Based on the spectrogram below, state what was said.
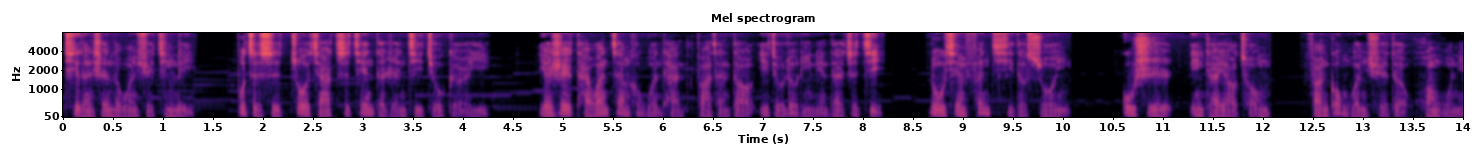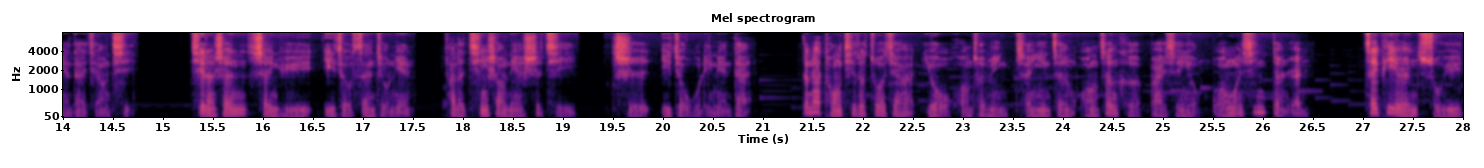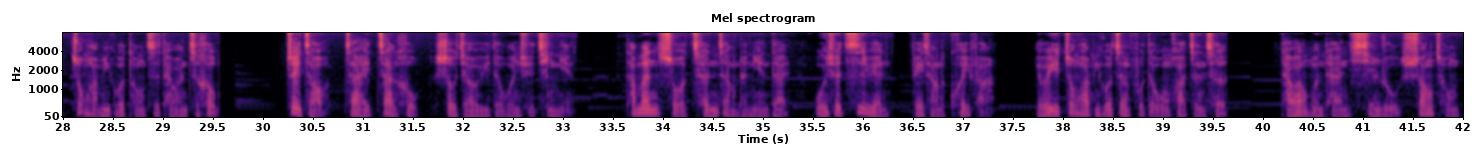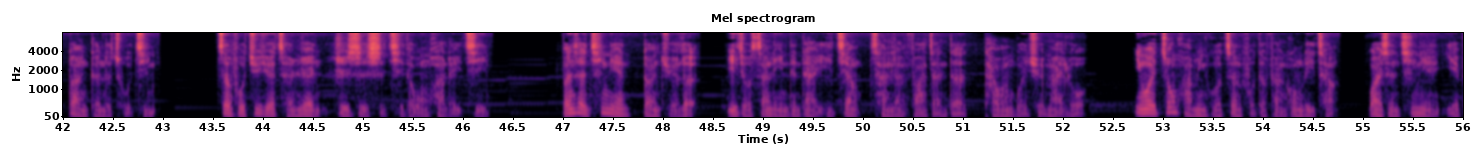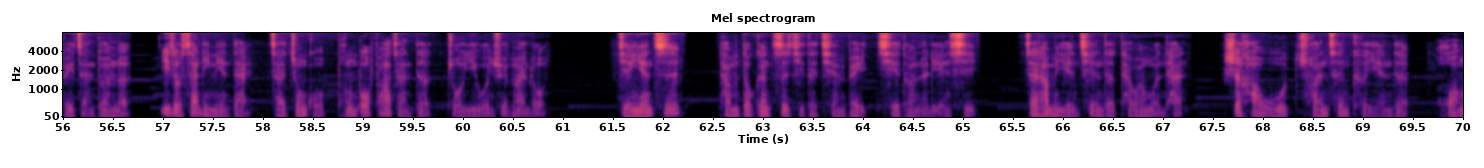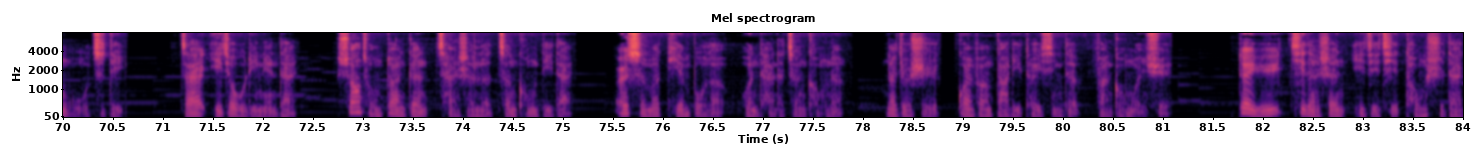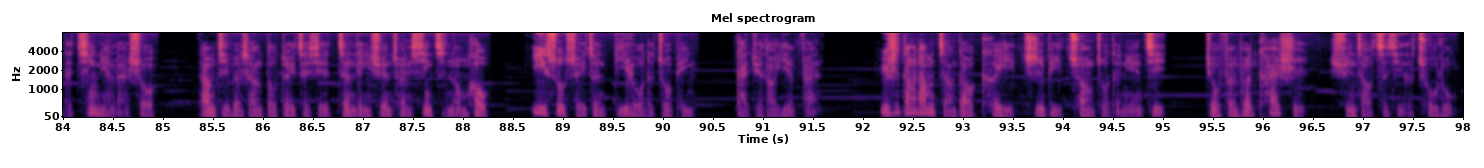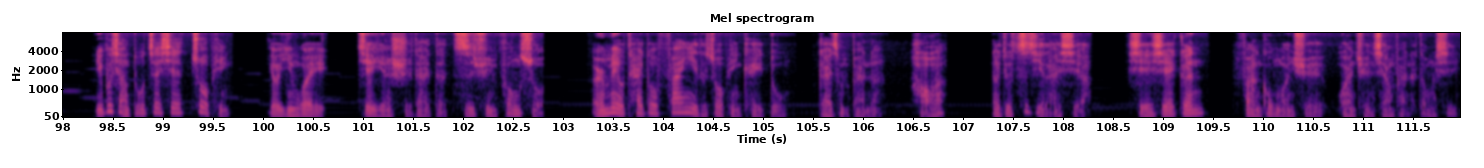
七等生的文学经历，不只是作家之间的人际纠葛而已，也是台湾战后文坛发展到一九六零年代之际路线分歧的缩影。故事应该要从反共文学的荒芜年代讲起。七等生生于一九三九年，他的青少年时期是一九五零年代。跟他同期的作家有黄春明、陈映真、王祯和、白先勇、王文兴等人。这批人属于中华民国统治台湾之后，最早在战后受教育的文学青年。他们所成长的年代，文学资源非常的匮乏。由于中华民国政府的文化政策，台湾文坛陷入双重断根的处境。政府拒绝承认日治时期的文化累积，本省青年断绝了。一九三零年代一将灿烂发展的台湾文学脉络，因为中华民国政府的反共立场，外省青年也被斩断了。一九三零年代在中国蓬勃发展的左翼文学脉络，简言之，他们都跟自己的前辈切断了联系，在他们眼前的台湾文坛是毫无传承可言的荒芜之地。在一九五零年代，双重断根产生了真空地带，而什么填补了文坛的真空呢？那就是官方大力推行的反共文学。对于七等生以及其同时代的青年来说，他们基本上都对这些政令宣传性质浓厚、艺术水准低落的作品感觉到厌烦。于是，当他们长到可以执笔创作的年纪，就纷纷开始寻找自己的出路。你不想读这些作品，又因为戒严时代的资讯封锁而没有太多翻译的作品可以读，该怎么办呢？好啊。那就自己来写啊，写一些跟反共文学完全相反的东西。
